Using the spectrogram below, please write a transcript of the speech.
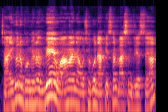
자, 이거는 보면은 왜 왕하냐고 저번에 앞에 서 말씀드렸어요.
